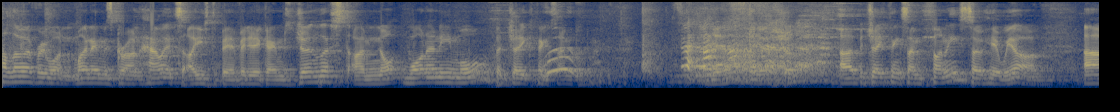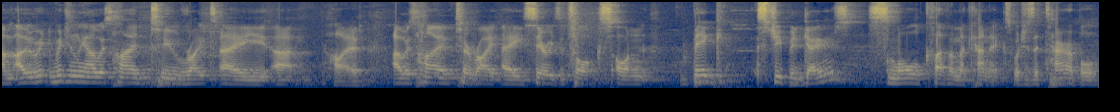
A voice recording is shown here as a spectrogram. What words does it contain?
Hello everyone, my name is Grant Howitt. I used to be a video games journalist. I'm not one anymore, but Jake thinks I'm. yeah, yeah, sure. Uh, but Jake thinks I'm funny, so here we are. Um, I, originally, I was hired to write a uh, hired. I was hired to write a series of talks on big, stupid games, small, clever mechanics, which is a terrible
